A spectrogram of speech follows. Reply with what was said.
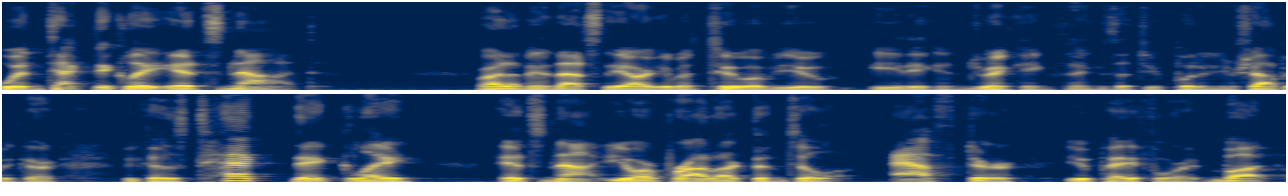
when technically it's not. right? I mean, that's the argument too of you eating and drinking things that you put in your shopping cart because technically it's not your product until after you pay for it. But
